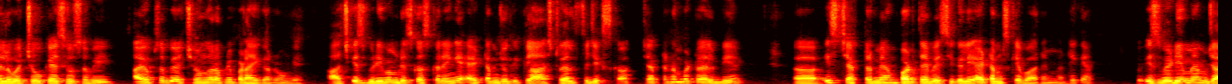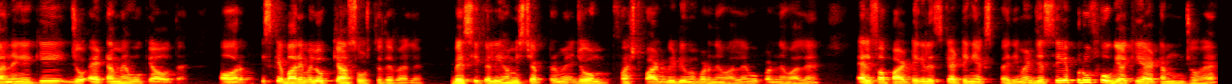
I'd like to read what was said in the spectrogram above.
हेलो बच्चों, कैसे हो सभी? आई होप सभी अच्छे होंगे और अपनी पढ़ाई कर रहे होंगे। आज के इस वीडियो में हम डिस्कस करेंगे एटम जो कि क्लास ट्वेल्व फिजिक्स का चैप्टर नंबर ट्वेल्व भी है। इस चैप्टर में हम पढ़ते हैं बेसिकली एटम्स के बारे में, ठीक है? तो इस वीडियो में हम जानेंगे कि जो एटम है वो क्या होता है और इसके बारे में लोग क्या सोचते थे पहले। बेसिकली हम इस चैप्टर में जो हम फ़र्स्ट पार्ट वीडियो में पढ़ने वाले हैं, वो पढ़ने वाले हैं एल्फा पार्टिकल स्केटिंग एक्सपेरिमेंट जिससे ये प्रूफ हो गया कि एटम जो है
